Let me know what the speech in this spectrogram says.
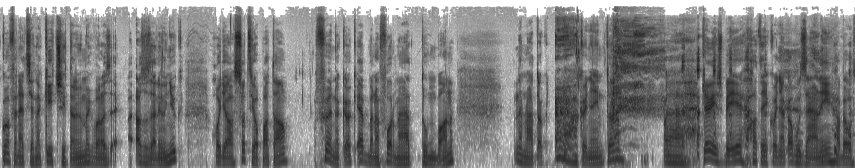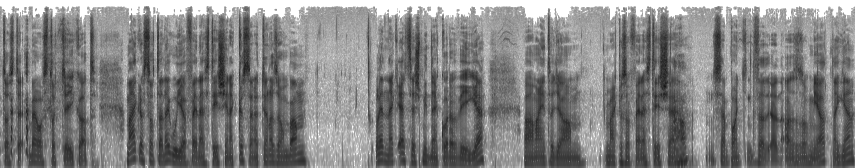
konferenciáknak kétségtelenül megvan az, az az előnyük, hogy a szociopata főnökök ebben a formátumban nem látok a könnyeimtől, kevésbé hatékonyak abuzálni a beosztott, beosztottjaikat. Microsoft a legújabb fejlesztésének köszönhetően azonban ennek egyszer és mindenkor a vége, mind, hogy a Microsoft fejlesztése Aha. szempont azok miatt, na igen.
